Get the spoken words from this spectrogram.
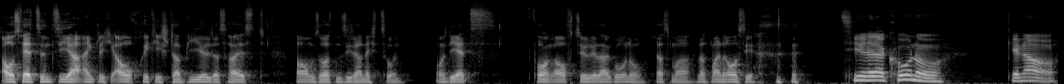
auswärts sind sie ja eigentlich auch richtig stabil. Das heißt, warum sollten sie da nichts tun? Und jetzt Vorhang auf Cyril Agono. Lass mal, lass mal raus hier. Cyril Agono, genau.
